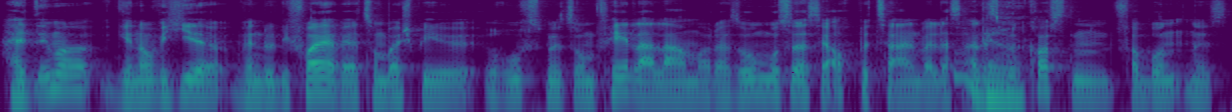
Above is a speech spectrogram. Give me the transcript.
halt immer, genau wie hier, wenn du die Feuerwehr zum Beispiel rufst mit so einem Fehlalarm oder so, musst du das ja auch bezahlen, weil das alles Genau. mit Kosten verbunden ist.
